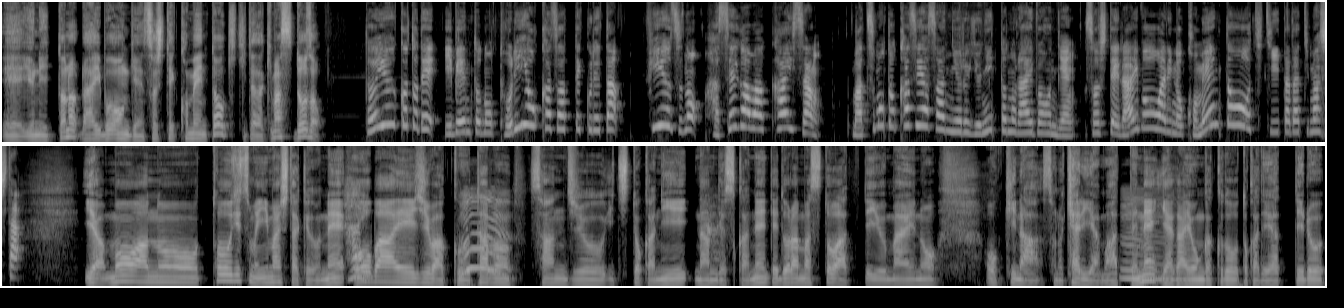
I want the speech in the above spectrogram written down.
えーユニットのライブ音源そしてコメントをお聞きいただきますどうぞということでイベントのトリを飾ってくれたフューズの長谷川海さん松本和也さんによるユニットのライブ音源そしてライブ終わりのコメントをお聞きいただきましたいやもうあの当日も言いましたけどね、はい。オーバーエイジ枠、うん。多分31とか2なんですかね、でドラマストアっていう前の大きなそのキャリアもあってね、うん。野外音楽堂とかでやってる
